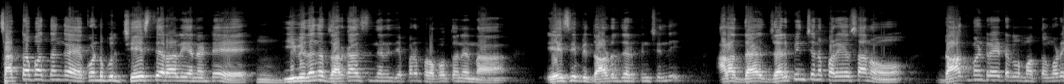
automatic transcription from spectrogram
చట్టబద్ధంగా అకౌంటబుల్ చేసి తీరాలి అని అంటే ఈ విధంగా జరగాల్సిందని చెప్పని ప్రభుత్వం నిన్న ఏసీబీ దాడులు జరిపించింది. అలా ద- జరిపించిన పర్యవసానం డాక్యుమెంట్ రైటర్లు మొత్తం కూడా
